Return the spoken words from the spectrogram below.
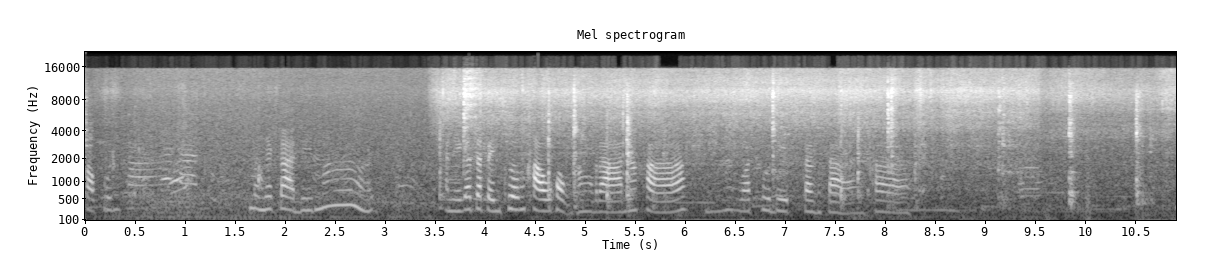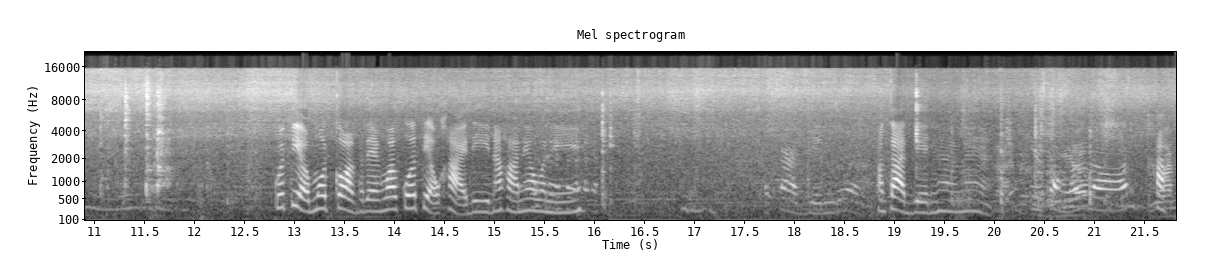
ขอบคุณค่ะ บรรยากาศดีมาก อันนี้ก็จะเป็นเครื่องเคาของทางร้านนะคะ วัตถุดิบต่างๆค่ะก๋วยเตี๋ยวหมดก่อนแสดงว่าก๋วยเตี๋ยวขายดีนะคะ เนี่ยวันนี้ากาศเย็นด้วยอากาศเย็นใช่ไหมแม่กินของร้อนค่ะวัน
